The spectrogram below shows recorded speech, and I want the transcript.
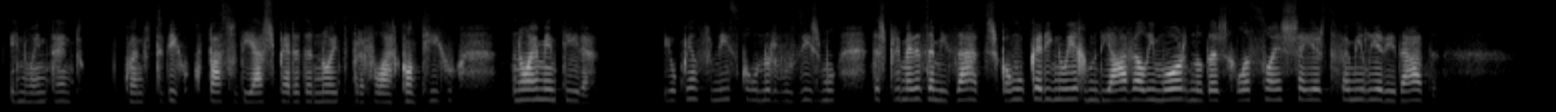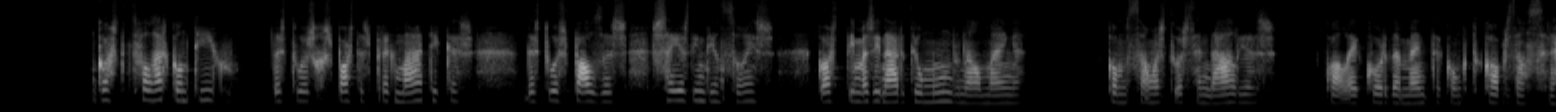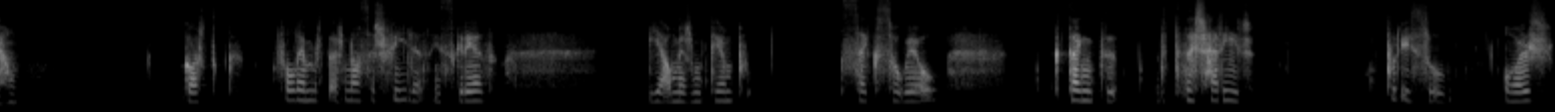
E, no entanto, quando te digo que passo o dia à espera da noite para falar contigo, não é mentira. Eu penso nisso com o nervosismo das primeiras amizades, com o carinho irremediável e morno das relações cheias de familiaridade. Gosto de falar contigo, das tuas respostas pragmáticas, das tuas pausas cheias de intenções. Gosto de imaginar o teu mundo na Alemanha. Como são as tuas sandálias, qual é a cor da manta com que te cobres ao serão. Gosto que falemos das nossas filhas em segredo e ao mesmo tempo sei que sou eu que tenho de, de, te deixar ir. Por isso, hoje,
